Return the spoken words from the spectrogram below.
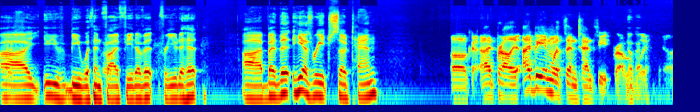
Uh, you you'd be within five feet of it for you to hit. Uh, but th- he has reach, so ten. Oh, okay, I'd probably I'd be in within ten feet, probably. Okay. Yeah.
